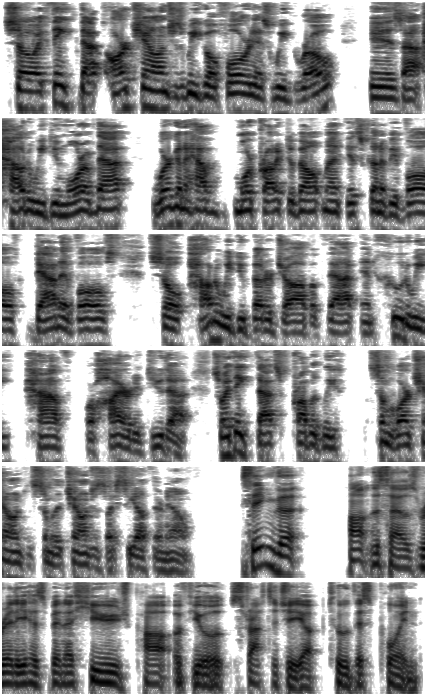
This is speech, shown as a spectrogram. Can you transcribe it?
So I think that's our challenge as we go forward, as we grow, is uh, how do we do more of that? We're going to have more product development. It's going to evolve. Data evolves. So how do we do better job of that? And who do we have or hire to do that? So I think that's probably some of our challenges, some of the challenges I see out there now. Seeing that partner sales really has been a huge part of your strategy up to this point.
